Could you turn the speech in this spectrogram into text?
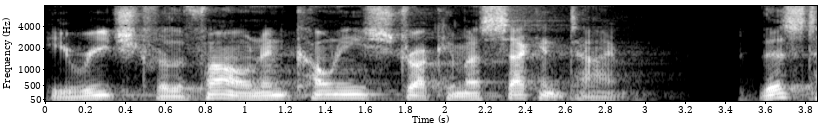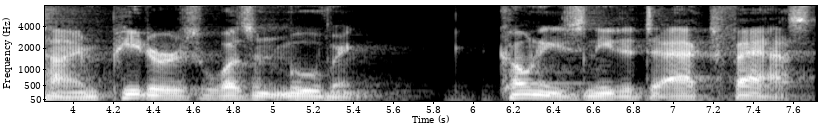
He reached for the phone, and Coneys struck him a second time. This time, Peters wasn't moving. Coneys needed to act fast.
